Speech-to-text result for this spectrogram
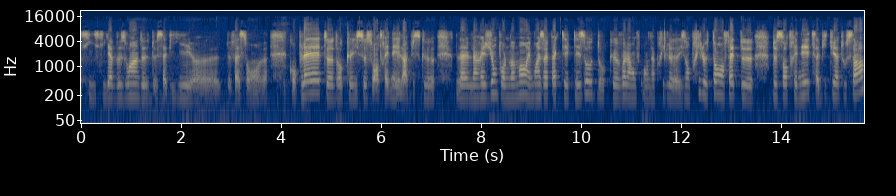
s'il y a besoin de, de s'habiller. De façon euh, complète. Donc euh, ils se sont entraînés là, puisque la, région pour le moment est moins impactée que les autres. Donc euh, voilà, on, a pris ils ont pris le temps en fait de, s'entraîner, de s'habituer à tout ça.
